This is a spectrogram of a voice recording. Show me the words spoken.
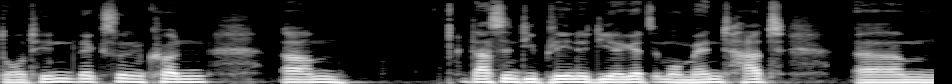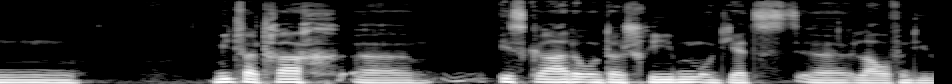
dorthin wechseln können. Ähm, das sind die Pläne, die er jetzt im Moment hat. Ähm, Mietvertrag äh, ist gerade unterschrieben und jetzt äh, laufen die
